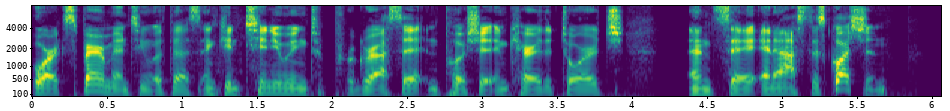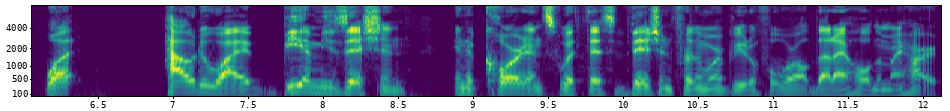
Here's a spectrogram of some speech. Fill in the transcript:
who are experimenting with this and continuing to progress it and push it and carry the torch and say and ask this question: What? How do I be a musician in accordance with this vision for the more beautiful world that I hold in my heart?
